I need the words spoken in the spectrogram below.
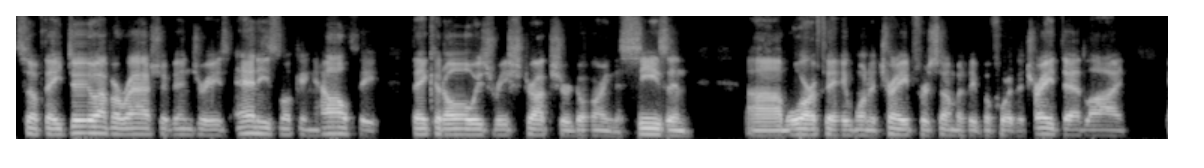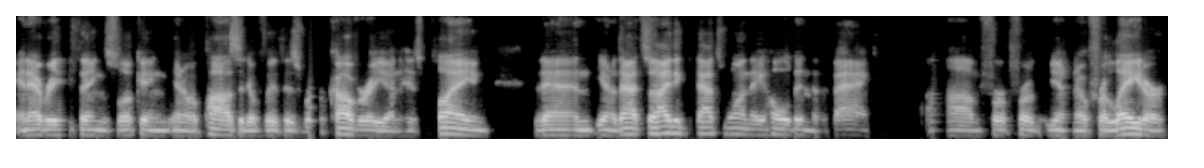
So if they do have a rash of injuries and he's looking healthy, they could always restructure during the season. Um, or if they want to trade for somebody before the trade deadline, and everything's looking you know positive with his recovery and his playing then you know that's i think that's one they hold in the bank um, for for you know for later.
